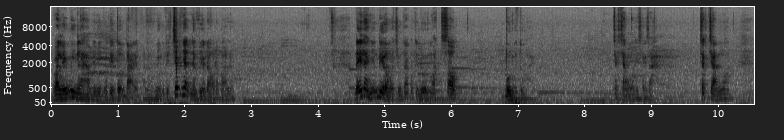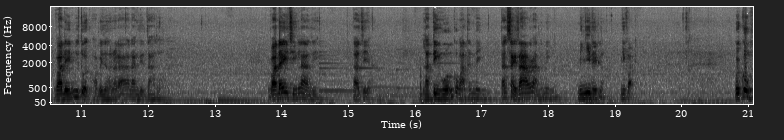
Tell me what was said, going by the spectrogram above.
Và nếu mình làm thì mình có thể tồn tại được bao lâu? Mình có thể chấp nhận được việc đó được bao lâu? Đấy là những điều mà chúng ta có thể đối mặt sau 40 tuổi. Chắc chắn có thể xảy ra. Chắc chắn luôn. Và đến như tuổi của họ bây giờ nó đã đang diễn ra rồi. Và đây chính là gì? Là gì ạ? Là tình huống của bản thân mình đang xảy ra với bản thân mình. Mình nhìn thấy được như vậy. Cuối cùng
